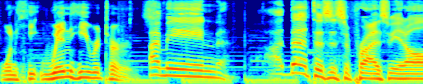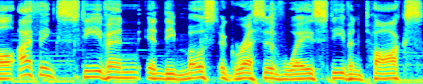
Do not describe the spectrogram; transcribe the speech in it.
when he when he returns. I mean, uh, that doesn't surprise me at all. I think Steven, in the most aggressive way Steven talks,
